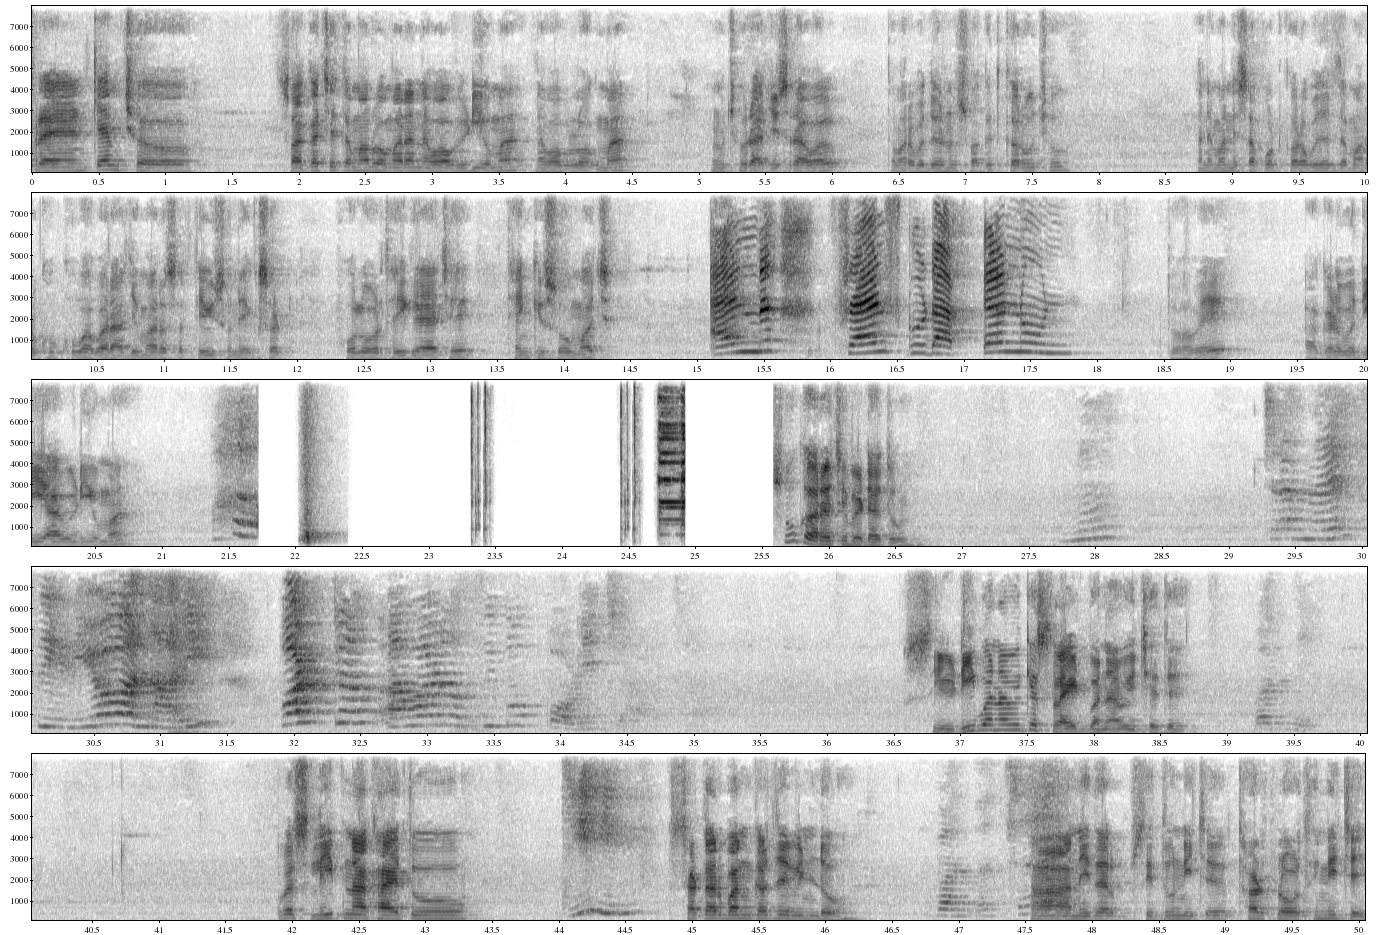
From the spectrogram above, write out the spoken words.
Friend કેમ છો? સ્વાગત છે તમારું અમારા નવા વિડીયોમાં નવા વ્લોગમાં હું છું રાજેશ રાવલ. તમારા બધાનું સ્વાગત કરું છું. અને મને સપોર્ટ કરો બદલ તમારો ખૂબ ખૂબ આભાર. આજે મારા સત્યાવીસો ને એકસઠ ફોલોવર થઈ ગયા છે. Thank you so much and friends good afternoon તો હવે આગળ વધીએ આ વિડીયોમાં. શું કરે છે બેટા તું? સીડી બનાવી કે સ્લાઇડ બનાવી છે તે? હવે સ્લીપ ના ખાય તો? શટર બંધ કરજે વિન્ડો. હા નહીતર સીધું નીચે થર્ડ ફ્લોરથી નીચે.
